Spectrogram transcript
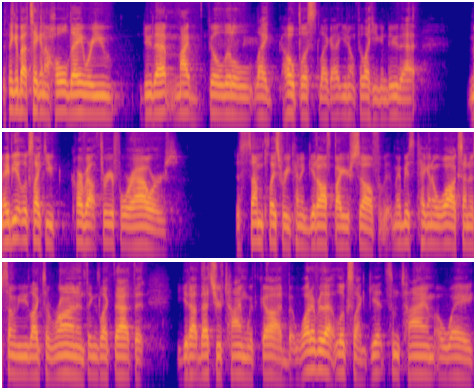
to think about taking a whole day where you do that might feel a little like hopeless, like you don't feel like you can do that. Maybe it looks like you carve out three or four hours, just some place where you kind of get off by yourself. Maybe it's taking a walk. I know some of you like to run and things like that. That you get out, that's your time with God. But whatever that looks like, get some time away,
